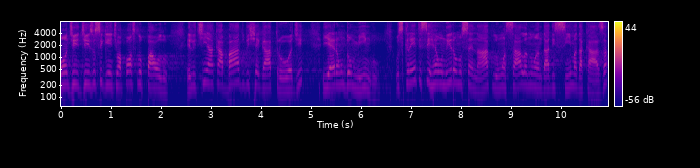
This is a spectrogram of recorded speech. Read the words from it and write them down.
onde diz o seguinte: o apóstolo Paulo, ele tinha acabado de chegar a Troade e era um domingo. Os crentes se reuniram no cenáculo, uma sala no andar de cima da casa,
